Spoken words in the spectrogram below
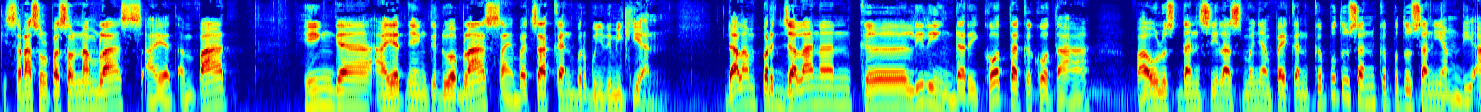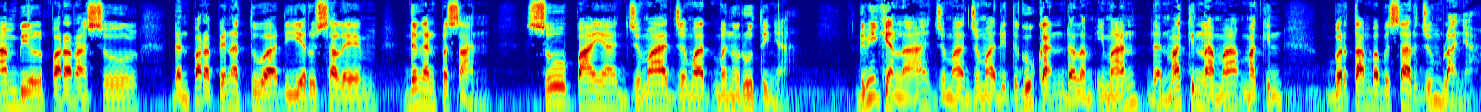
Kisah Rasul pasal 16 ayat 4 hingga ayatnya yang ke-12 saya bacakan berbunyi demikian. Dalam perjalanan keliling dari kota ke kota, Paulus dan Silas menyampaikan keputusan-keputusan yang diambil para rasul dan para penatua di Yerusalem dengan pesan, supaya jemaat-jemaat menurutinya. Demikianlah jemaat-jemaat diteguhkan dalam iman dan makin lama makin bertambah besar jumlahnya.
